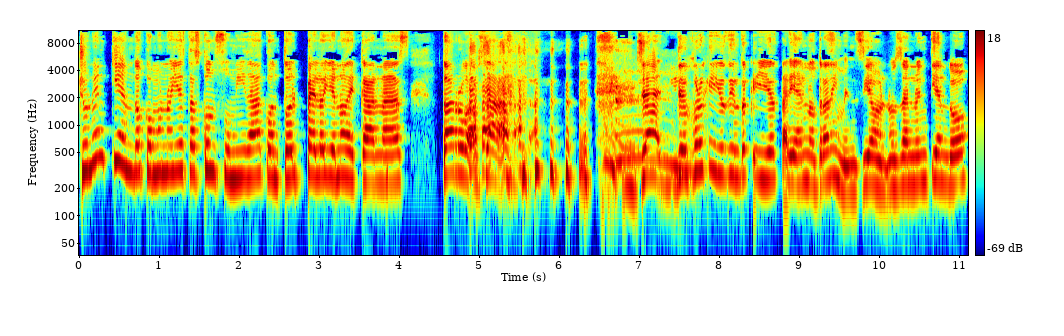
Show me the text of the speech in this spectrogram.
yo no entiendo cómo no ya estás consumida con todo el pelo lleno de canas, toda arrugada, o sea, ya, yo creo que yo siento que yo estaría en otra dimensión, o sea, no entiendo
